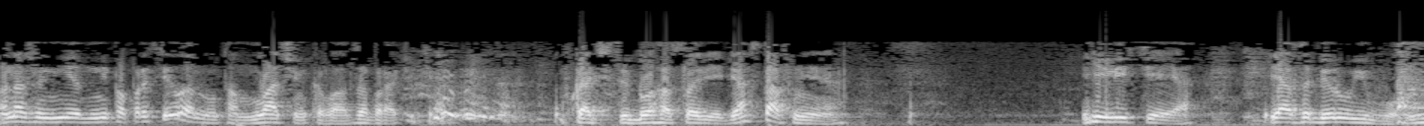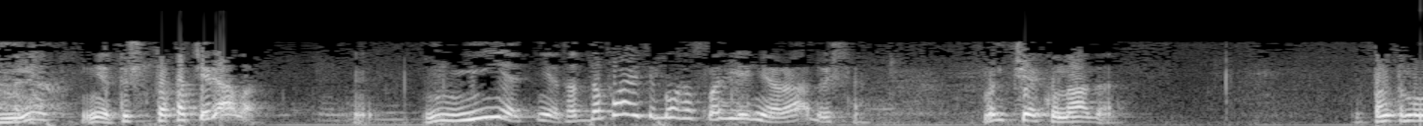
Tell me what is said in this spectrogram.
Она же не, не попросила, ну, там, младшенького забрать у тебя в качестве благословения. Оставь мне Елисея, я заберу его. Нет, нет, ты что-то потеряла? Нет, нет, отдавайте благословение, радуйся. Вот человеку надо. Поэтому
